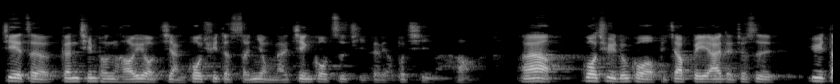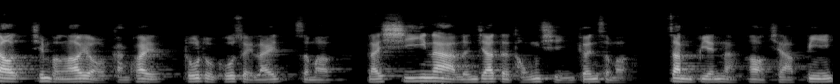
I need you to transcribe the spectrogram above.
借着跟亲朋好友讲过去的神勇来建构自己的了不起嘛。哈，啊，过去如果比较悲哀的，就是遇到亲朋好友，赶快吐吐苦水来什么？来吸纳人家的同情跟什么？站边呐，哦，卡边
